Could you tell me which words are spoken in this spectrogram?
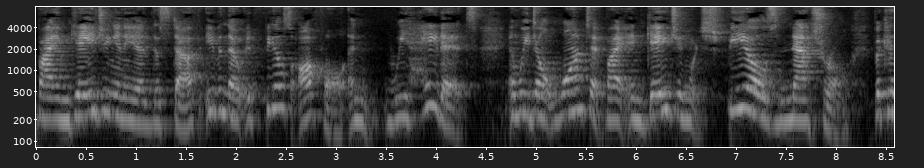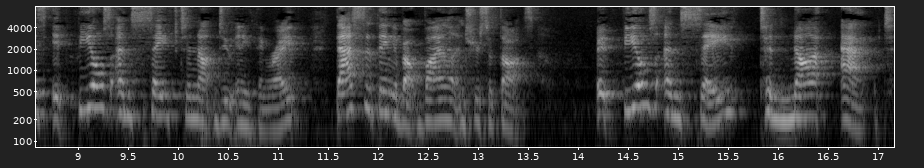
by engaging any of this stuff, even though it feels awful and we hate it and we don't want it, by engaging, which feels natural because it feels unsafe to not do anything, right? That's the thing about violent intrusive thoughts. It feels unsafe to not act,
